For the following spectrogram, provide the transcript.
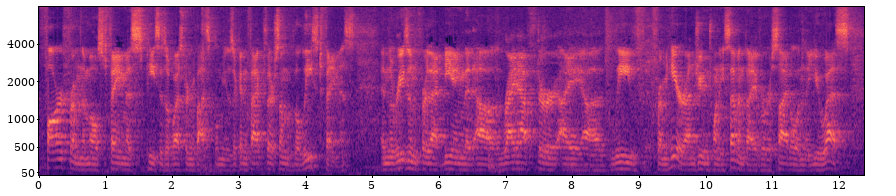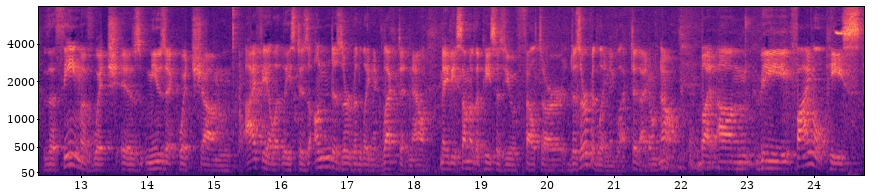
far from the most famous pieces of Western classical music. In fact, they're some of the least famous. And the reason for that being that uh, right after I uh, leave from here on June 27th, I have a recital in the US, the theme of which is music which um, I feel at least is undeservedly neglected. Now, maybe some of the pieces you have felt are deservedly neglected, I don't know. But um, the final piece,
